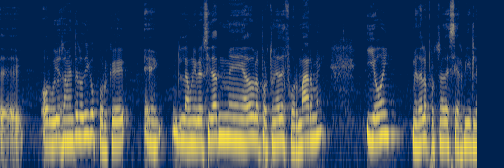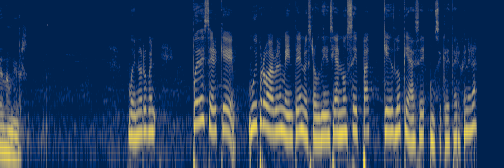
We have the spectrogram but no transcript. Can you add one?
Eh, orgullosamente lo digo porque eh, la universidad me ha dado la oportunidad de formarme y hoy me da la oportunidad de servirle a la universidad. Bueno, Rubén, puede ser que muy probablemente nuestra audiencia no sepa qué es lo que hace un secretario general.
